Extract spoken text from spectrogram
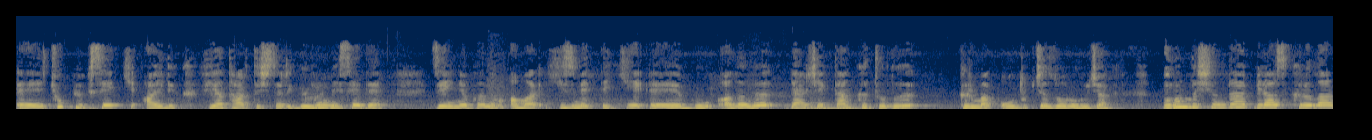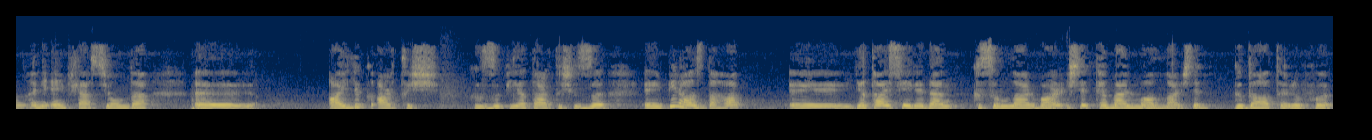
e, çok yüksek aylık fiyat artışları görülmese de Zeynep Hanım ama hizmetteki e, bu alanı gerçekten katılığı kırmak oldukça zor olacak. Bunun dışında biraz kırılan hani enflasyonda e, aylık artış hızı, fiyat artış hızı e, biraz daha e, yatay seyreden kısımlar var. İşte temel mallar, işte gıda tarafı.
